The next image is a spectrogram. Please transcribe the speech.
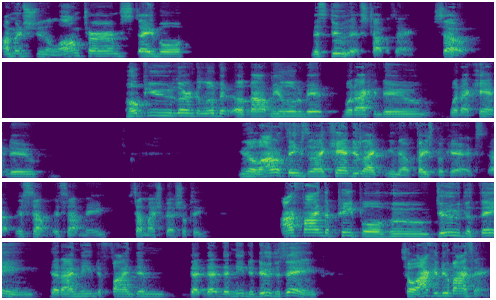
I'm interested in long-term, stable, let's do this type of thing. So hope you learned a little bit about me a little bit, what I can do, what I can't do. You know, a lot of things that I can't do, like, you know, Facebook ads. Uh, it's not, it's not me It's not my specialty. I find the people who do the thing that I need to find them that, that, that need to do the thing so I can do my thing.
